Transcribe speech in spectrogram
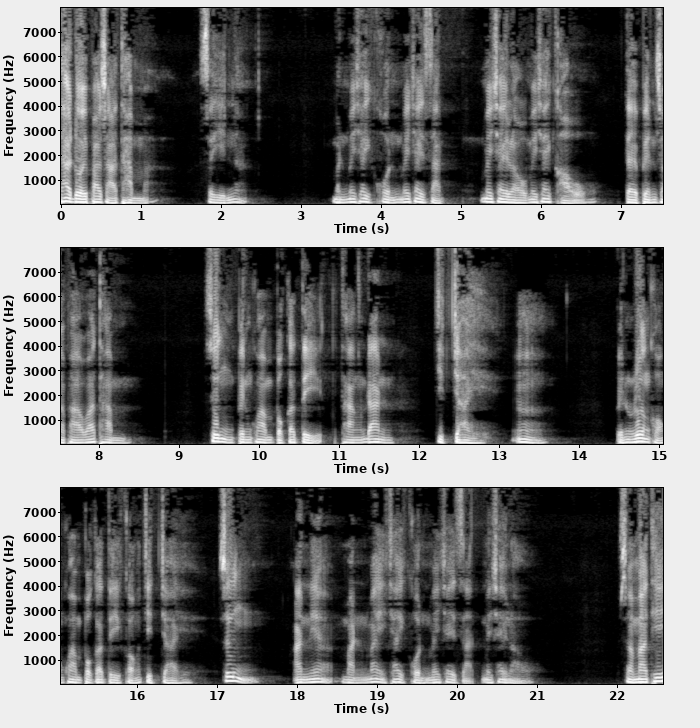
ถ้าโดยภาษาธรรมศีลมันไม่ใช่คนไม่ใช่สัตว์ ไม่ใช่เราไม่ใช่เขา แต่เป็นสภาวะธรรม ซึ่งเป็นความปกติทางด้านจิตใจเออเป็นเรื่องของความปกติของจิตใจ ซึ่งอันเนี้ยมันไม่ใช่คนไม่ใช่สัตว์ ไม่ใช่เรา สมาธิ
